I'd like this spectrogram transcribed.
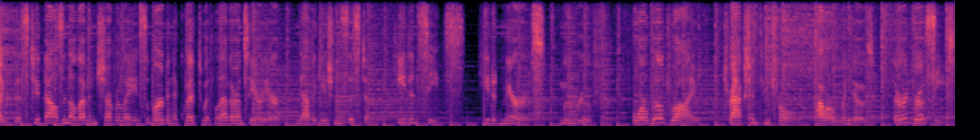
like this 2011 Chevrolet Suburban equipped with leather interior, navigation system, heated seats, heated mirrors, moonroof, four-wheel drive, traction control, power windows, third row seat,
